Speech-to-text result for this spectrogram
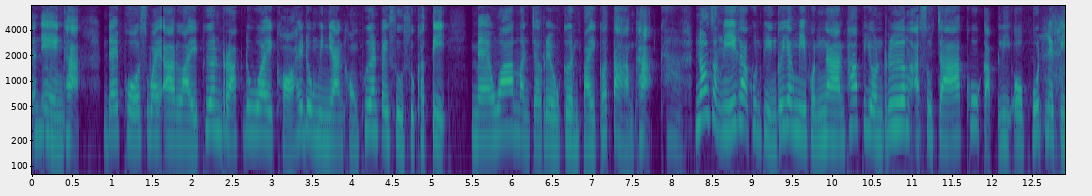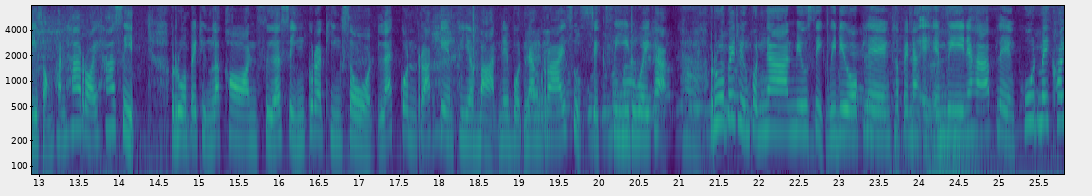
นั่นเองค่ะ ได้โพสต์ไว้อาลัยเพื่อนรักด้วย ขอให้ดวงวิญญาณของเพื่อนไปสู่สุคติ แม้ว่ามันจะเร็วเกินไปก็ตามค่ะค่ะ นอกจากนี้ค่ะคุณผิงก็ยังมีผลงานภาพยนตร์เรื่องอสุจาคู่กับลีโอพุทธในปี 2550 รวมไปถึงละครเสือสิงห์กระทิงโสด และกลรักเกมพยาบาทในบทนางร้ายสุดเซ็กซี่ด้วยค่ะค่ะ รวมไปถึงผลงานมิวสิกวิดีโอเพลง เธอเป็นนางเอก MV นะคะ เพลงพูดไม่ค่อย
